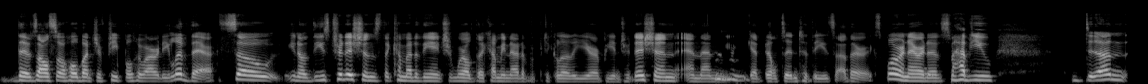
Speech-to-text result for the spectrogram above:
there's also a whole bunch of people who already live there. So, you know, these traditions that come out of the ancient world, they're coming out of a particularly European tradition and then mm -hmm. get built into these other explorer narratives. Have you done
